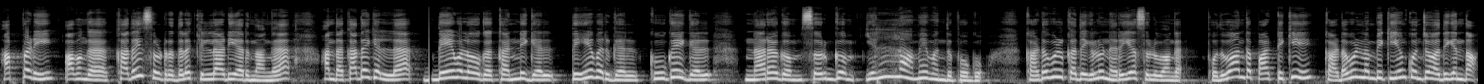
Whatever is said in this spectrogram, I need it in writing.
அப்படி அவங்க கதை சொல்கிறதுல கில்லாடியாக இருந்தாங்க. அந்த கதைகளில் தேவலோக கன்னிகள் தேவர்கள் குகைகள் நரகம் சொர்க்கம் எல்லாமே வந்து போகும். கடவுள் கதைகளும் நிறையா சொல்லுவாங்க. பொதுவாக அந்த பாட்டிக்கு கடவுள் நம்பிக்கையும் கொஞ்சம் அதிகம்தான்.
